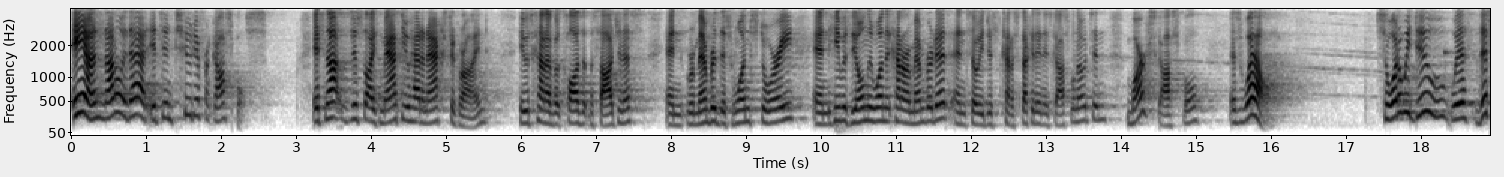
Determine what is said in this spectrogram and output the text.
and not only that, it's in two different gospels. It's not just like Matthew had an axe to grind. He was kind of a closet misogynist and remembered this one story, and he was the only one that kind of remembered it, and so he just kind of stuck it in his gospel notes in Mark's gospel as well. So, what do we do with this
